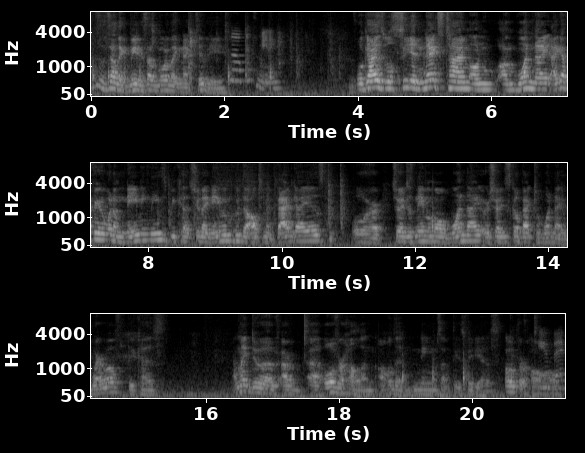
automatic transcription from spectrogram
doesn't sound like a meeting. It sounds more like an activity. No, it's a meeting. Well, guys, we'll see you next time on on one night. I got to figure out what I'm naming these because should I name him who the ultimate bad guy is, or should I just name them all one night, or should I just go back to one night werewolf because I might do a, a, a overhaul on all the names of these videos Overhaul. To you, babe.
